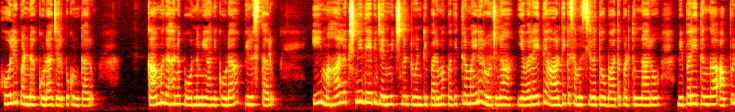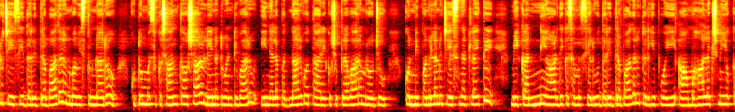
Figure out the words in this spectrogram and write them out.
హోలీ పండుగ కూడా జరుపుకుంటారు. కామదహన పౌర్ణమి అని కూడా పిలుస్తారు. ఈ మహాలక్ష్మీదేవి జన్మించినటువంటి పరమ పవిత్రమైన రోజున ఎవరైతే ఆర్థిక సమస్యలతో బాధపడుతున్నారో విపరీతంగా అప్పులు చేసి దరిద్ర బాధలు అనుభవిస్తున్నారో కుటుంబ సుఖ సంతోషాలు లేనటువంటి వారు ఈ నెల పద్నాలుగో తారీఖు శుక్రవారం రోజు కొన్ని పనులను చేసినట్లయితే మీకు అన్ని ఆర్థిక సమస్యలు దరిద్ర బాధలు తొలగిపోయి ఆ మహాలక్ష్మి యొక్క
